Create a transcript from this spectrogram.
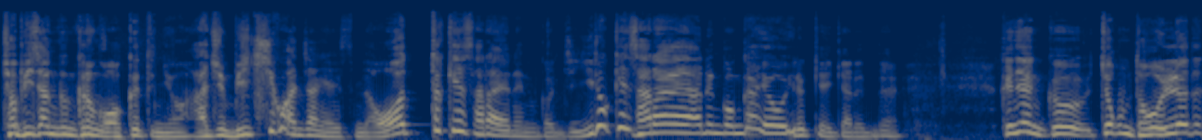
저 비상금 그런 거 없거든요. 아주 미치고 환장하겠습니다. 어떻게 살아야 하는 건지 이렇게 살아야 하는 건가요? 이렇게 얘기하는데 그냥 그 조금 더 올려도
